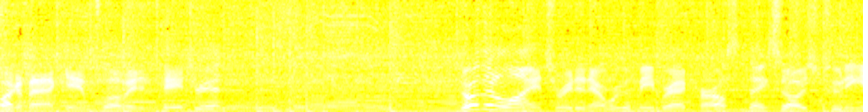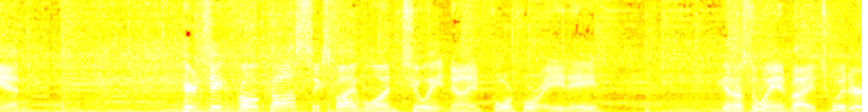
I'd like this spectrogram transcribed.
Welcome back, AM 1280 The Patriot. Northern Alliance Radio Network with me, Brad Carlson. Thanks always for tuning in. Here to take a phone call, 651 289 4488. You can also weigh in via Twitter.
